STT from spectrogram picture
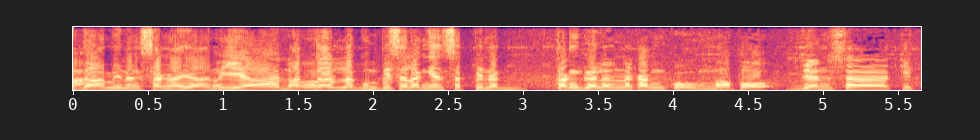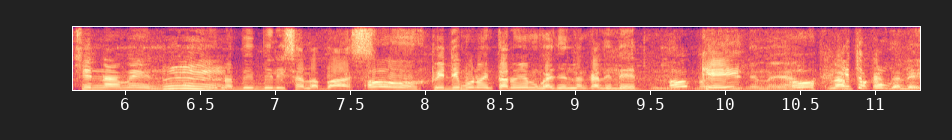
dumadami ng sangayan. Ayan, At oh. ah, nagumpisa lang yan sa pinagtanggalan na kangkong. Opo. Diyan sa kitchen namin. Yung nabibili sa labas. Oo. Pwede mo nang itanong yan, ganyan lang kalilit. Okay. Ganyan na yan. Oh, ito po, Napakadali.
